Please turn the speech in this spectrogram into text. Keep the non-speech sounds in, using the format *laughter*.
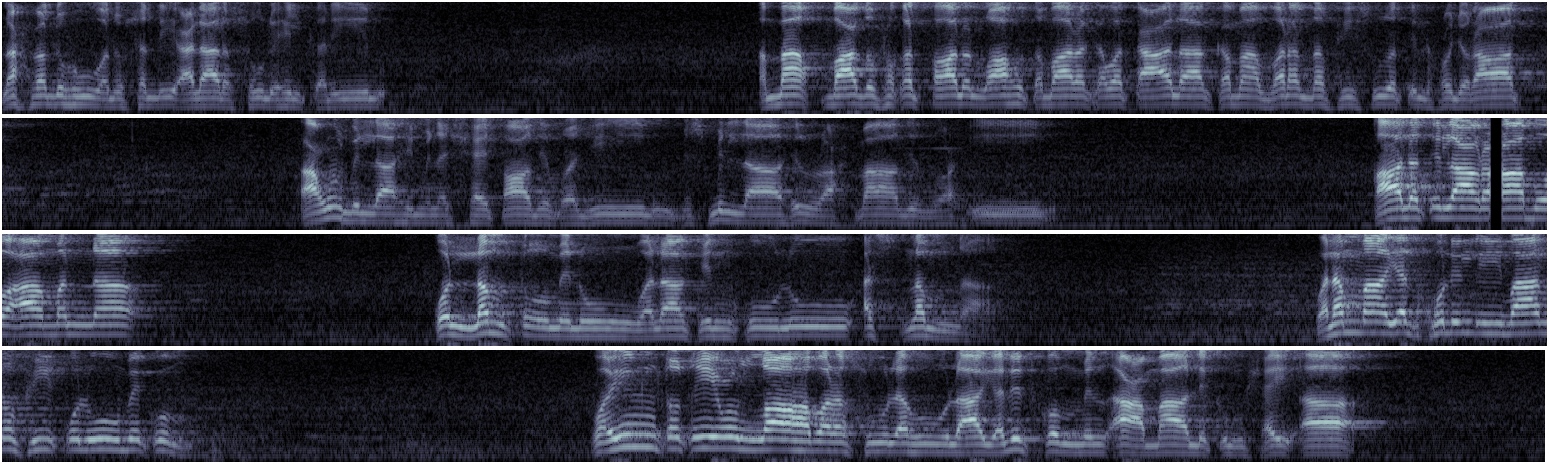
نحمده ونصلي على رسوله الكريم. أما بعد، فقد قال الله تبارك وتعالى كما ورد في سورة الحجرات أعوذ بالله من الشيطان الرجيم. بسم الله الرحمن الرحيم. قالت الأعراب آمنا قل لم تؤمنوا ولكن قولوا أسلمنا. ولما يدخل الإيمان في قلوبكم، وإن تطيعوا الله ورسوله لا يلدكم من أعمالكم شيئا.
